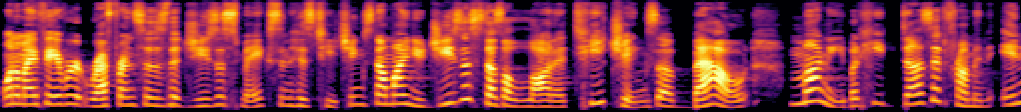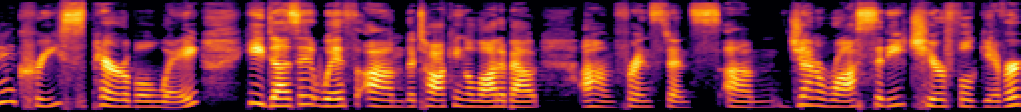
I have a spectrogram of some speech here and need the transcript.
One of my favorite references that Jesus makes in his teachings. Now, mind you, Jesus does a lot of teachings about money, but he does it from an increase parable way. He does it with um, the talking a lot about, um, for instance, um, generosity, cheerful giver.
